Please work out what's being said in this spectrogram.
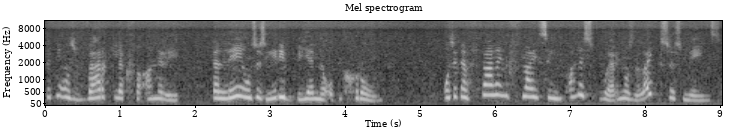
dit nie ons werklik verander nie, dan lê ons soos hierdie bene op die grond. Ons het 'n vel en vleis en alles oor en ons lyk soos mense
